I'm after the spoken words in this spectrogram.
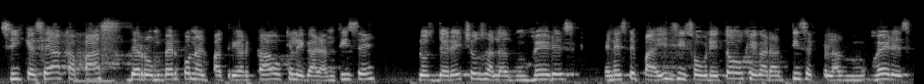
sí que sea capaz de romper con el patriarcado, que le garantice los derechos a las mujeres en este país y sobre todo que garantice que las mujeres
